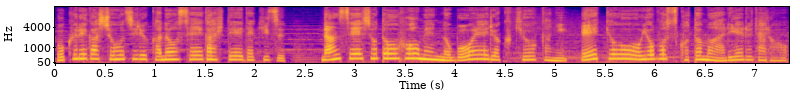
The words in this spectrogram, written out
遅れが生じる可能性が否定できず、南西諸島方面の防衛力強化に影響を及ぼすこともあり得るだろう。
